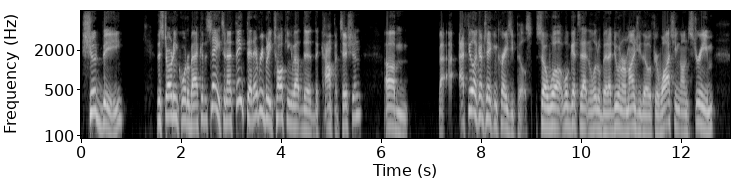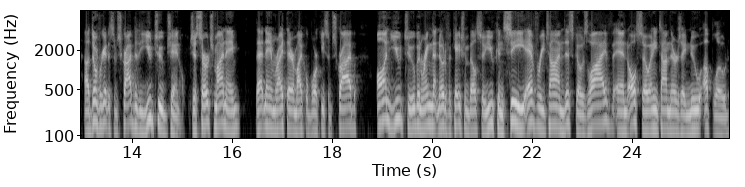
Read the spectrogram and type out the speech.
should be the starting quarterback of the Saints. And I think that everybody talking about the the competition, um, I feel like I'm taking crazy pills. So we'll we'll get to that in a little bit. I do want to remind you though, if you're watching on stream, uh, don't forget to subscribe to the YouTube channel. Just search my name, that name right there, Michael Borky. Subscribe on YouTube and ring that notification bell so you can see every time this goes live and also anytime there's a new upload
